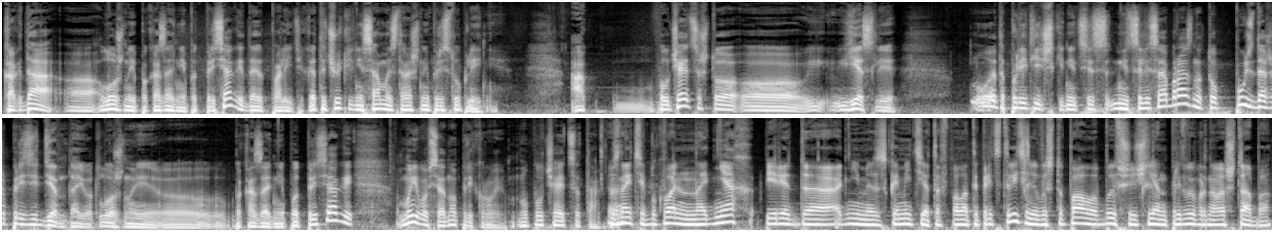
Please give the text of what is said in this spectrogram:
когда э, ложные показания под присягой дает политик, это чуть ли не самые страшные преступления. А получается, что э, если ну, это политически нецелесообразно, то пусть даже президент дает ложные э, показания под присягой, мы его все равно прикроем. Ну, получается так. Да? Знаете, буквально на днях перед э, одним из комитетов Палаты представителей выступал бывший член предвыборного штаба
